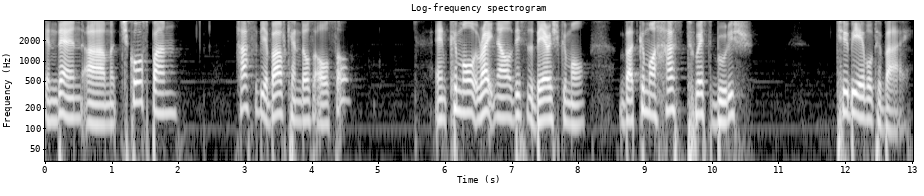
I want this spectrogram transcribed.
And then um, Chikou span has to be above candles also. And Kumo, right now, this is bearish Kumo, but Kumo has to twist bullish to be able to buy.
